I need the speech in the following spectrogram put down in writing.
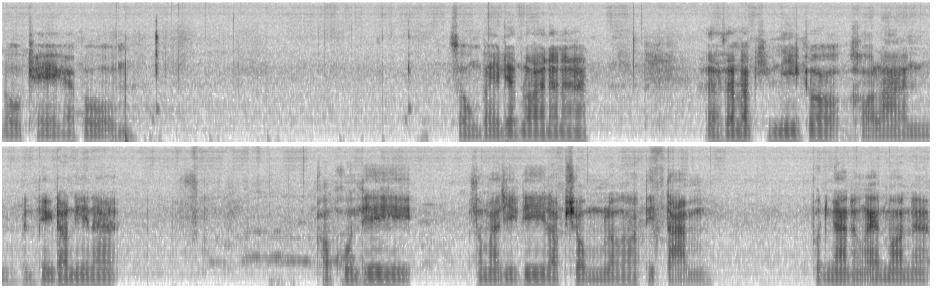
โอเคครับผม ส่งไปเรียบร้อยแล้วนะครับเออสำหรับคลิปนี้ก็ขอลาเป็นเพียงเท่านี้นะฮะขอบคุณที่สมาชิกที่รับชมแล้วก็ติดตาม ผลงานของแอดมอนนะ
